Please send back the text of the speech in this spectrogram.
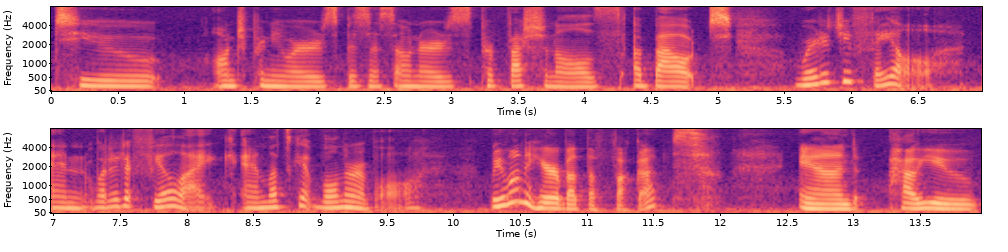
to entrepreneurs, business owners, professionals about where did you fail and what did it feel like? And let's get vulnerable. We want to hear about the fuck ups and how you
